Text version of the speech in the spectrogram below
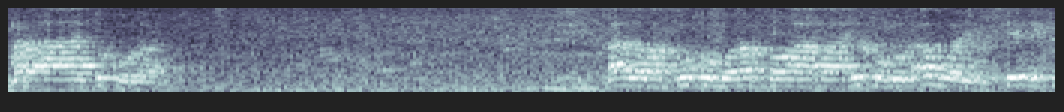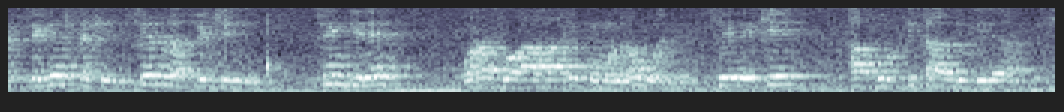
مرأة تكورا قال ربكم ورب آبائكم الأول. سيرك دقلتك سير ربك. سنجنة ورب آبائكم الأول. سيرك أبو تكادو جنة ربك.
